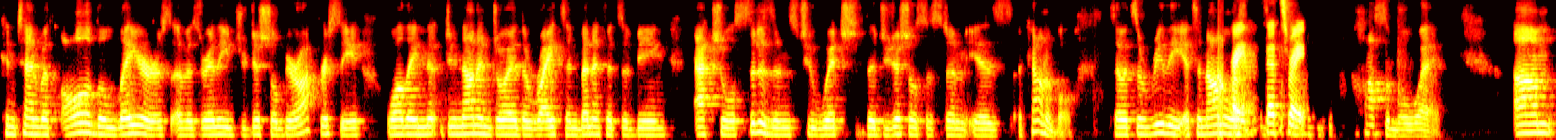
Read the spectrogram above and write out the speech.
contend with all of the layers of Israeli judicial bureaucracy while they n- do not enjoy the rights and benefits of being actual citizens to which the judicial system is accountable. So it's a really, it's anomalous. Right, that's right. Possible way. Um,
